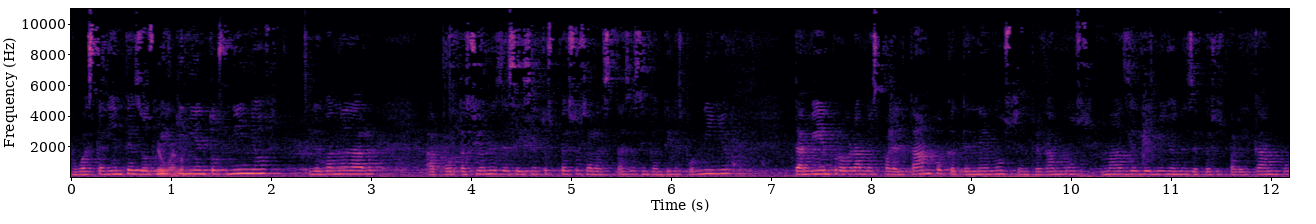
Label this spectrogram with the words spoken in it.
Aguascalientes 2.500 niños, se les van a dar aportaciones de 600 pesos a las estancias infantiles por niño. También programas para el campo que tenemos, entregamos más de 10 millones de pesos para el campo.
